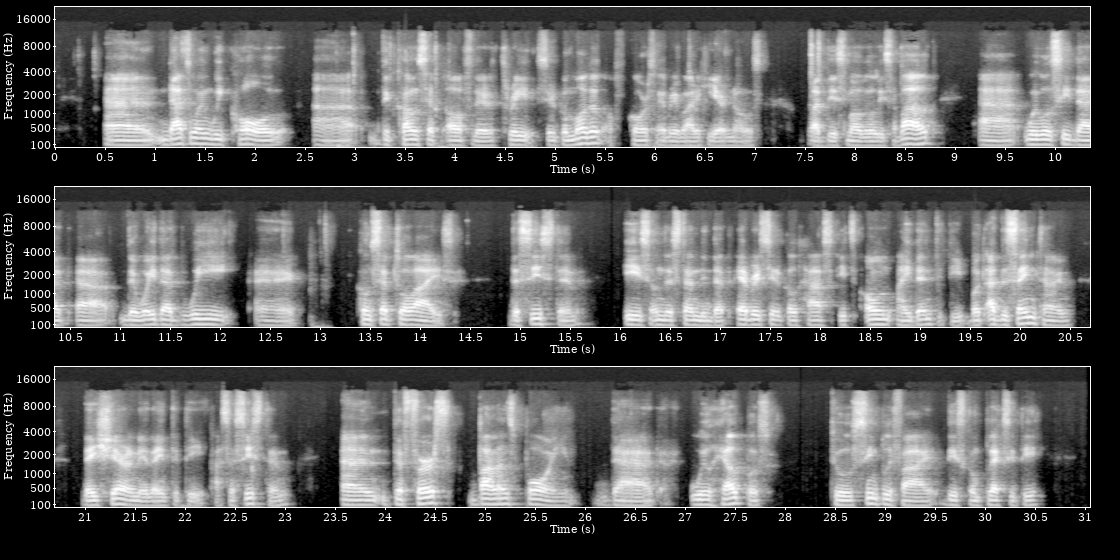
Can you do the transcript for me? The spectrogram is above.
And that's when we call uh, the concept of the three circle model. Of course, everybody here knows what this model is about. Uh, we will see that uh, the way that we uh, conceptualize the system is understanding that every circle has its own identity, but at the same time, they share an identity as a system and the first balance point that will help us to simplify this complexity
